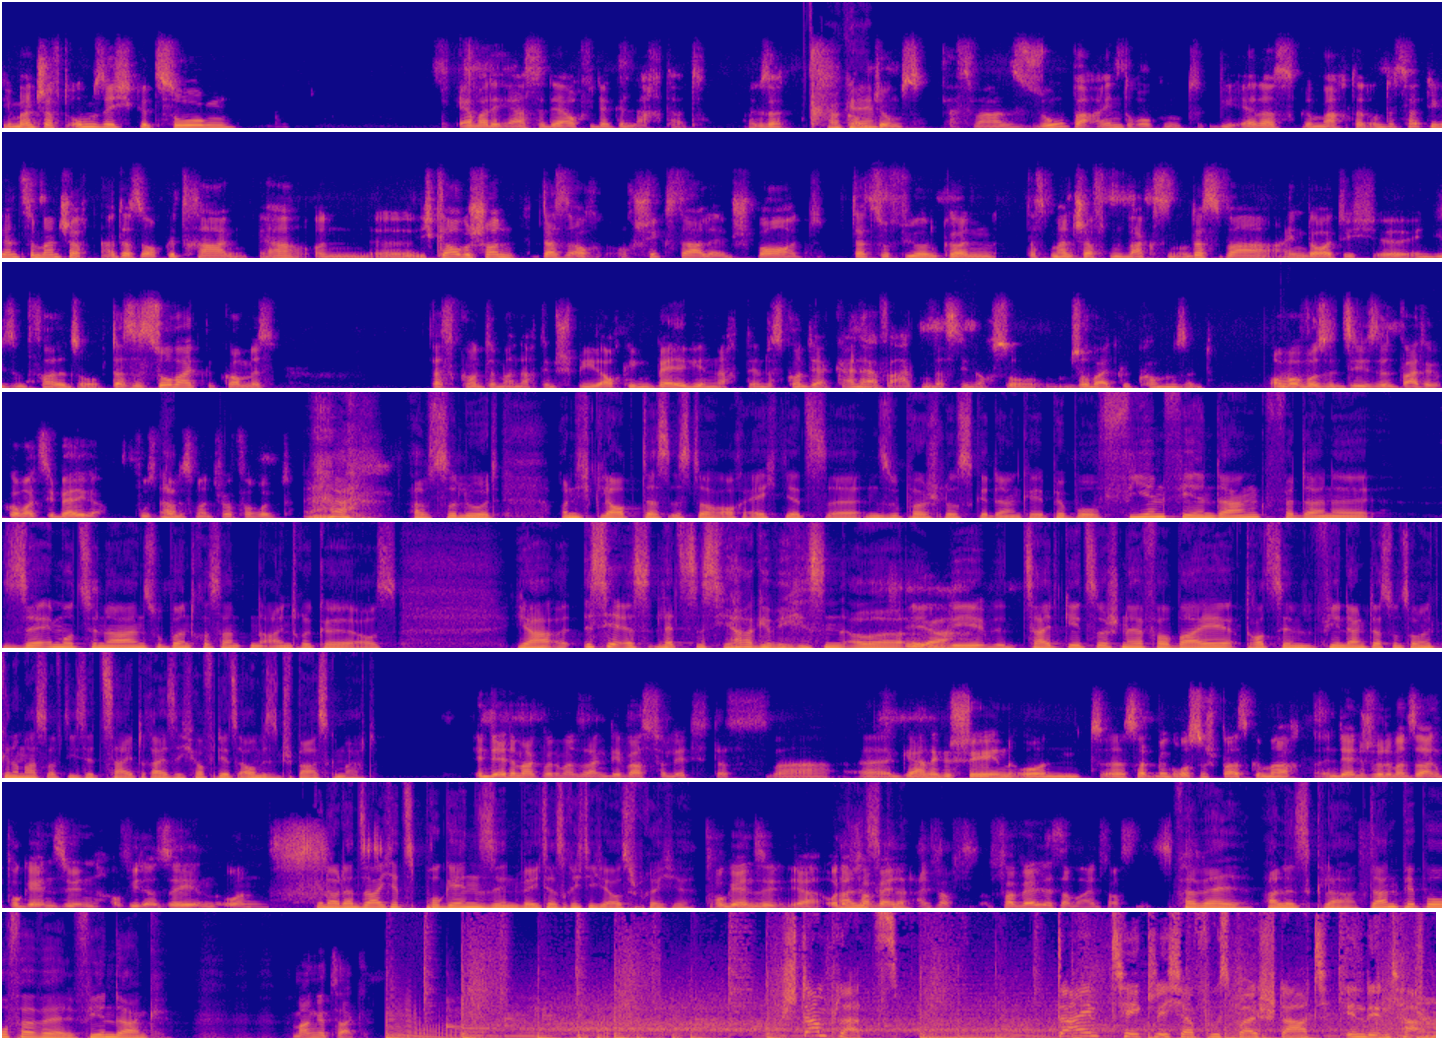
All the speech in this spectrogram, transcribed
die Mannschaft um sich gezogen. Er war der Erste, der auch wieder gelacht hat. Er hat gesagt, okay. kommt Jungs, das war so beeindruckend, wie er das gemacht hat. Und das hat die ganze Mannschaft, hat das auch getragen. Ja, und äh, ich glaube schon, dass auch, auch Schicksale im Sport dazu führen können, dass Mannschaften wachsen. Und das war eindeutig äh, in diesem Fall so. Dass es so weit gekommen ist, das konnte man nach dem Spiel, auch gegen Belgien, nach dem, das konnte ja keiner erwarten, dass die noch so, so weit gekommen sind. Aber wo sind sie? Sie sind weitergekommen als die Belgier. Fußball ah. ist manchmal verrückt. Absolut. Und ich glaube, das ist doch auch echt jetzt äh, ein super Schlussgedanke. Pippo, vielen, vielen Dank für deine sehr emotionalen, super interessanten Eindrücke aus. Ja, ist ja erst letztes Jahr gewesen, aber ja. irgendwie Zeit geht so schnell vorbei. Trotzdem vielen Dank, dass du uns auch mitgenommen hast auf diese Zeitreise. Ich hoffe, dir hat es auch ein bisschen Spaß gemacht. In Dänemark würde man sagen, de war solid. Das war äh, gerne geschehen und äh, es hat mir großen Spaß gemacht. In Dänisch würde man sagen, Pogensyn, auf Wiedersehen und. Genau, dann sage ich jetzt Pogensyn, wenn ich das richtig ausspreche. Pogensyn, ja. Oder alles Favell. Klar. Einfach Favell ist am einfachsten. Favell, alles klar. Dann Pippo Favell. Vielen Dank. Mange Tag. Stammplatz. Dein täglicher Fußballstart in den Tag.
